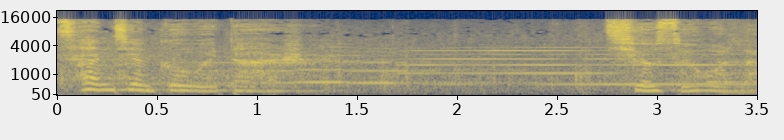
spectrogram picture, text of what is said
参见各位大人。请随我来。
